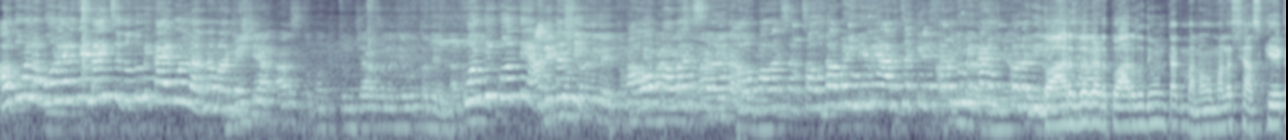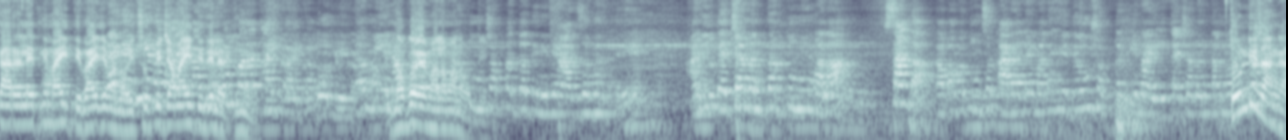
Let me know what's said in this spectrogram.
अहो तुम्हाला बोलायला काही नाहीच आहे तर तुम्ही काय बोलणार ना मी माझ्याशी जे अर्ज तुमच्या अर्जाला जे उत्तर देईल ना कोणती कोणती लेखी. तुम्हाला अहो ते मान्य पवार असेल, सर अहो करू. पवार सर चौदा महिने मी अर्ज केले तर तुम्ही काय करू. उत्तर दिली तो अर्ज काढ तो अर्ज देऊन टाक म्हणा मला शासकीय कार्यालयातली माहिती पाहिजे म्हणा नाही, चुकीच्या माहिती दिल्यात तुम्ही परत ऐका, ऐका, दोन मिनिटं. मी ना नकोय मला म्हणावं ते. तुमच्या पद्धतीने मी अर्ज भरते आणि त्याच्यानंतर तुम्ही मला सांगा का बाबा तुमचं कार्यालय मला हे देऊ शकतं की नाही त्याच्यानंतर मग- तोंडी सांगा,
